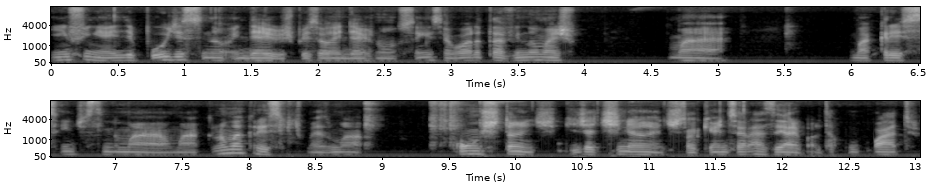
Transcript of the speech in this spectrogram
Enfim, aí depois desse não, ideia, especial Ideias Nonsense, agora tá vindo mais uma uma crescente assim, uma, uma não uma crescente, mas uma constante que já tinha antes, só que antes era zero, agora tá com 4.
